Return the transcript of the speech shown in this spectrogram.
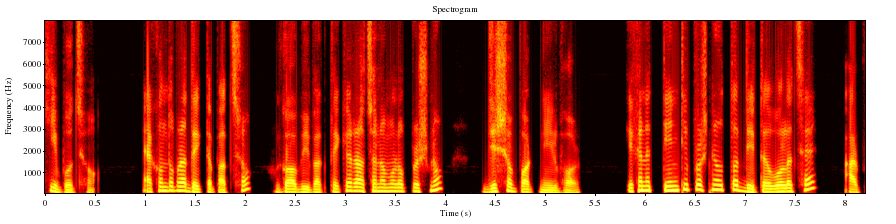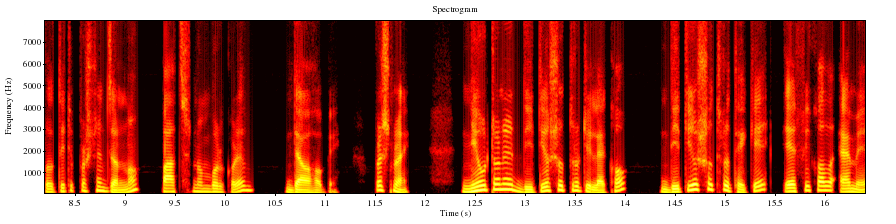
কি বোঝো? এখন তোমরা দেখতে পাচ্ছ গ বিভাগ থেকে রচনামূলক প্রশ্ন দৃশ্যপট নির্ভর। এখানে তিনটি প্রশ্নের উত্তর দিতে বলেছে আর প্রতিটি প্রশ্নের জন্য পাঁচ নম্বর করে দেওয়া হবে। প্রশ্ন এক, নিউটনের দ্বিতীয় সূত্রটি লেখো। দ্বিতীয় সূত্র থেকে এফিকল এম এ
